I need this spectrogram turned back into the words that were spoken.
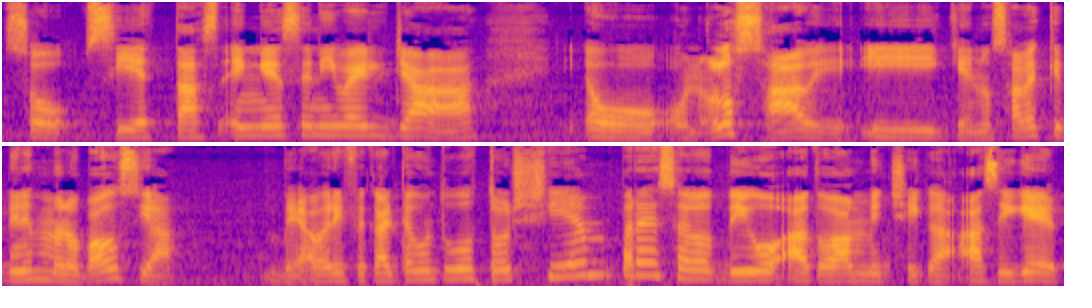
So, si estás en ese nivel ya o, no lo sabes y que no sabes que tienes menopausia, ve a verificarte con tu doctor. Siempre se los digo a todas mis chicas. Así que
